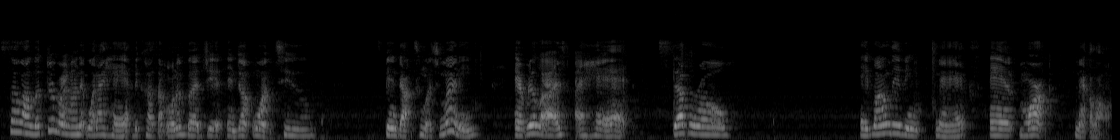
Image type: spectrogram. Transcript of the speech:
So I looked around at what I had because I'm on a budget and don't want to spend out too much money and realized I had several Avon Living mags and Mark Magalogs.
